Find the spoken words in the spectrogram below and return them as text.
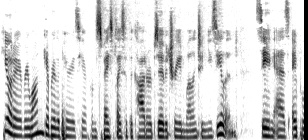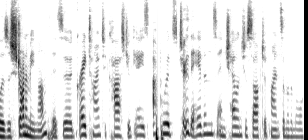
Kia ora everyone, Gabriella Perez here from Space Place at the Carter Observatory in Wellington, New Zealand. Seeing as April is astronomy month, it's a great time to cast your gaze upwards to the heavens and challenge yourself to find some of the more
